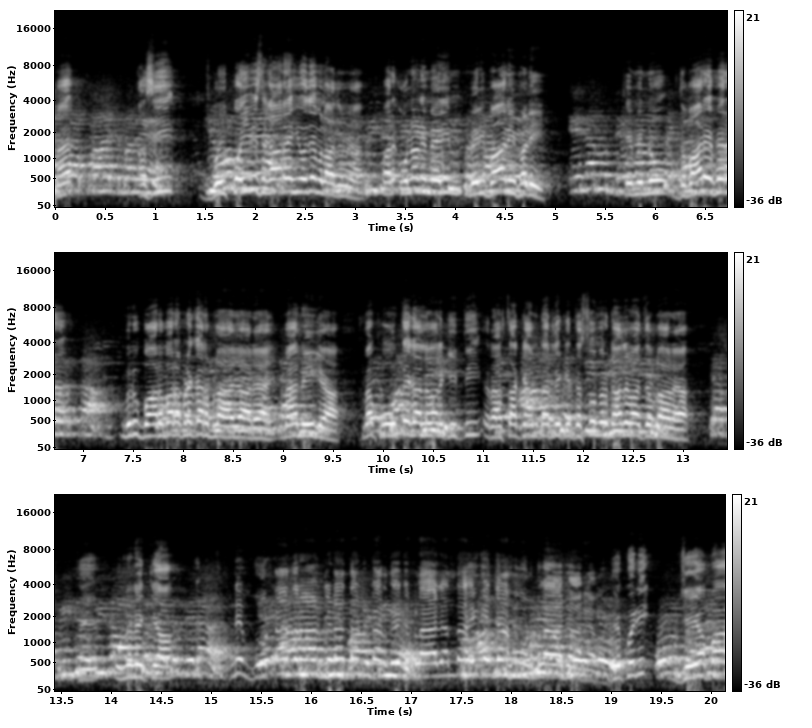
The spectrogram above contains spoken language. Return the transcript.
ਮੈਂ ਅਸੀਂ ਕੋਈ ਕੋਈ ਵੀ ਸਰਕਾਰ ਰਹੀ ਉਹਦੇ ਮੁਲਾਜ਼ਮ ਆ। ਪਰ ਉਹਨਾਂ ਨੇ ਮੇਰੀ ਮੇਰੀ ਬਾਹ ਨਹੀਂ ਫੜੀ ਕਿ ਮੈਨੂੰ ਦੁਬਾਰੇ ਫਿਰ ਮੈਨੂੰ ਬਾਰ-ਬਾਰ ਆਪਣੇ ਘਰ ਬੁਲਾਇਆ ਜਾ ਰਿਹਾ ਹੈ। ਮੈਂ ਨਹੀਂ ਗਿਆ। ਮੈਂ ਫੋਨ ਤੇ ਗੱਲਬਾਤ ਕੀਤੀ ਰਸਤਾ ਕੰਮ ਕਰ ਲਈ ਕਿ ਦੱਸੋ ਮੇਰੇ ਕਾਹਦੇ ਵਾਸਤੇ ਬੁਲਾ ਰਿਹਾ। ਤੇ ਉਹਨਾਂ ਨੇ ਕਿਹਾ ਨੇ ਵੋਟਾਂ ਦੌਰਾਨ ਜਿਹੜਾ ਤੁਹਾਨੂੰ ਘਰ ਦੇ ਵਿੱਚ ਬੁਲਾਇਆ ਜਾਂਦਾ ਸੀ ਕਿ ਜਾਂ ਹੁਣ ਬੁਲਾਇਆ ਜਾ ਰਿਹਾ ਵਾ? ਦੇਖੋ ਜੀ ਜੇ ਆਪਾਂ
